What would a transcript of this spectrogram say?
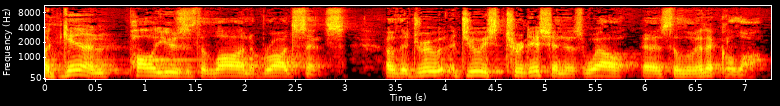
Again, Paul uses the law in a broad sense of the Jewish tradition as well as the Levitical law.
